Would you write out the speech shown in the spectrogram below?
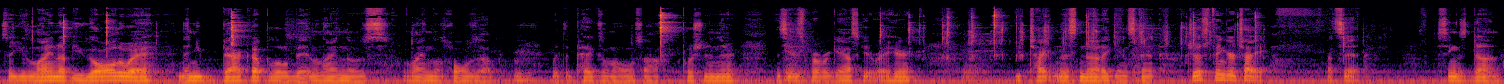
So you line up, you go all the way, and then you back up a little bit and line those line those holes up mm-hmm. with the pegs on the hole saw. Push it in there, and see this rubber gasket right here? You tighten this nut against it, just finger tight. That's it. This thing's done.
